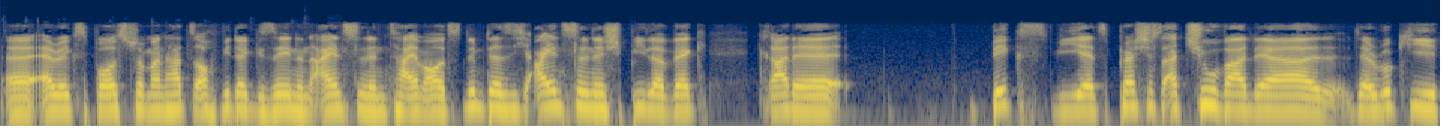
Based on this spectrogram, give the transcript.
äh, Eric Spolstra. Man hat es auch wieder gesehen in einzelnen Timeouts. Nimmt er sich einzelne Spieler weg. Gerade Bigs wie jetzt Precious Achuva, der, der Rookie,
